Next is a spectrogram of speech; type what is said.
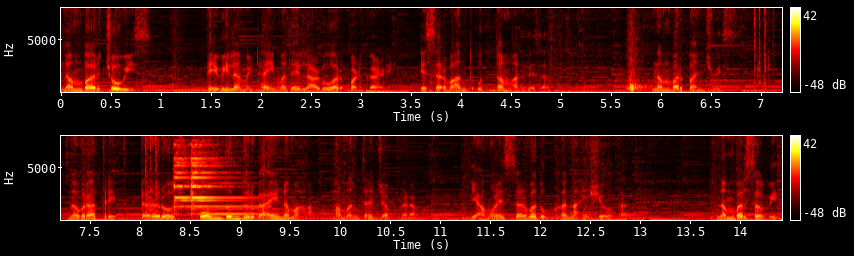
नंबर चोवीस. देवीला मिठाईमध्ये लाडू अर्पण करणे हे सर्वांत उत्तम मानले जाते. नंबर पंचवीस. नवरात्रीत दररोज ओम दुम दुर्गाय नमहा हा मंत्र जप करावा. यामुळे सर्व दुःख नाहीशे होतात. नंबर सव्वीस.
